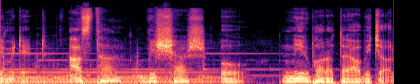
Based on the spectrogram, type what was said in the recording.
লিমিটেড, আস্থা, বিশ্বাস ও নির্ভরতায় অবিচল।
